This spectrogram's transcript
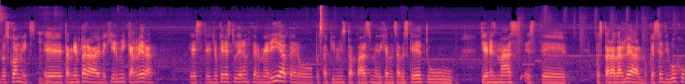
los cómics, eh, también para elegir mi carrera. Este, yo quería estudiar enfermería, pero pues aquí mis papás me dijeron, ¿sabes qué? Tú tienes más, este, pues para darle a lo que es el dibujo.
